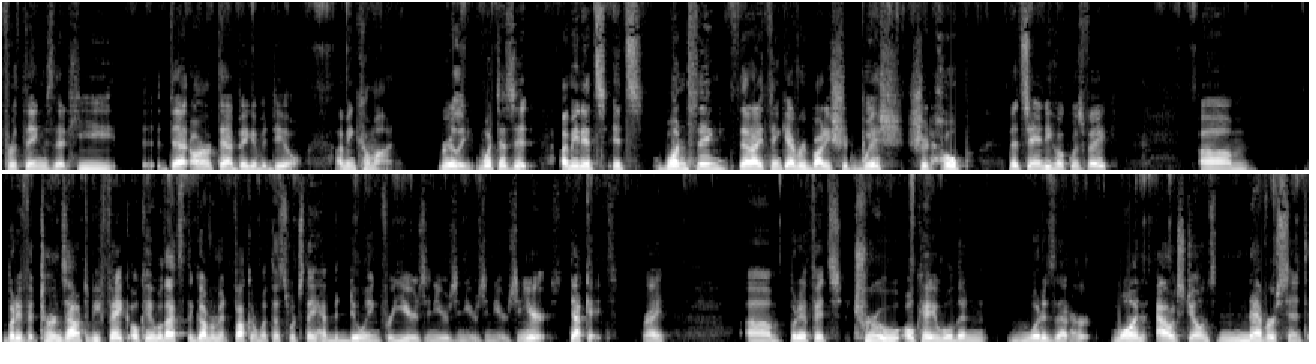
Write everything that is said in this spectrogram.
for things that he that aren't that big of a deal. I mean, come on, really? What does it? I mean, it's it's one thing that I think everybody should wish, should hope that Sandy Hook was fake. Um, but if it turns out to be fake, okay, well, that's the government fucking with us, which they have been doing for years and years and years and years and years, decades, right? Um, but if it's true, okay, well, then what does that hurt? One, Alex Jones never sent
